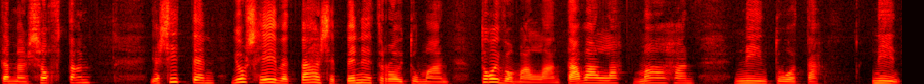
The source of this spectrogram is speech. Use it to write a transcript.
tämän softan, ja sitten, jos he eivät pääse penetroitumaan toivomallaan tavalla maahan, niin, tuota, niin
